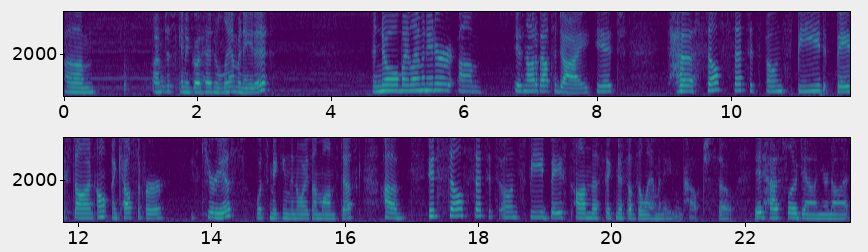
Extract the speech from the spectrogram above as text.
um, I'm just going to go ahead and laminate it. And no, my laminator um, is not about to die. It self-sets its own speed based on... Oh, and Calcifur is curious what's making the noise on mom's desk. Um, itself sets its own speed based on the thickness of the laminating pouch. So it has slowed down. You're not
